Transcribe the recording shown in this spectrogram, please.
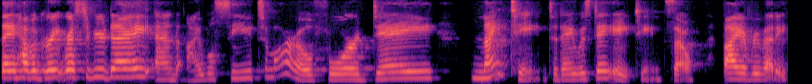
They have a great rest of your day and I will see you tomorrow for day 19. Today was day 18. So bye everybody.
